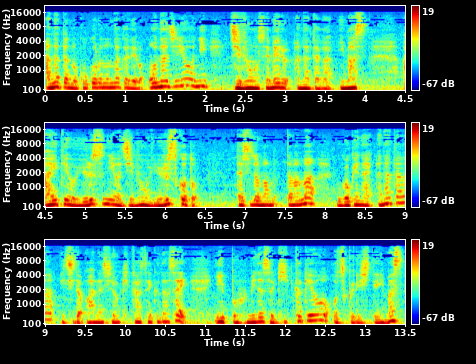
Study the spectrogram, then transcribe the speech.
あなたの心の中では同じように自分を責めるあなたがいます。相手を許すには自分を許すこと。立ち止まったまま動けない。あなたは一度お話を聞かせください。一歩踏み出すきっかけをお作りしています。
